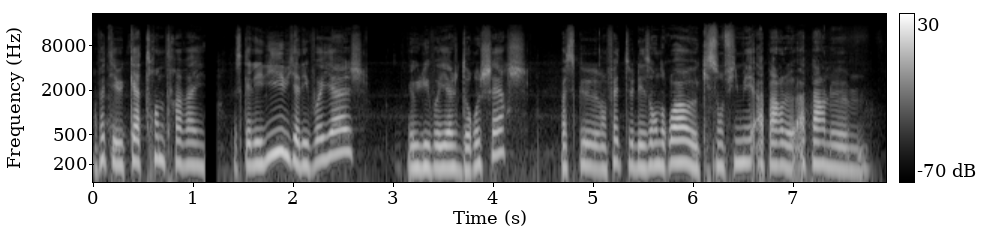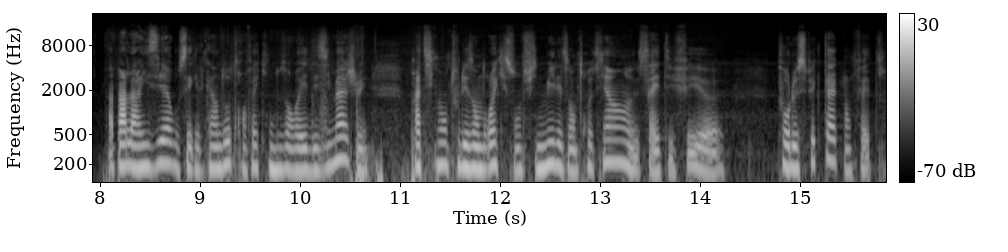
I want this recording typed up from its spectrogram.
En fait, il y a eu quatre ans de travail. Parce qu'il y a les livres, il y a les voyages, il y a eu les voyages de recherche, parce que en fait, les endroits euh, qui sont filmés, à part le, à part le, à part la rizière où c'est quelqu'un d'autre en fait qui nous envoyait des images, mais pratiquement tous les endroits qui sont filmés, les entretiens, euh, ça a été fait euh, pour le spectacle en fait.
